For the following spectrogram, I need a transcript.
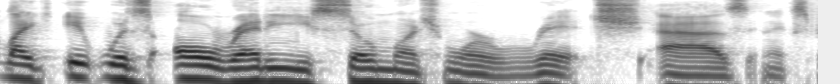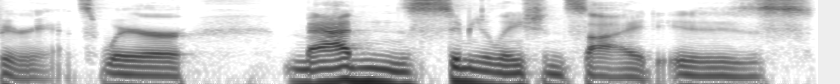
like it was already so much more rich as an experience where Madden's simulation side is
